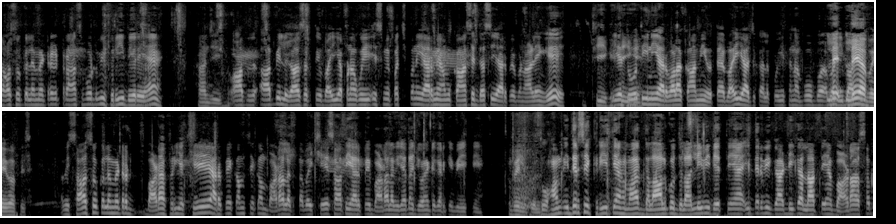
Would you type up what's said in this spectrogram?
सात सौ किलोमीटर का ट्रांसपोर्ट भी फ्री दे रहे हैं। हाँ जी। आप आप भी लगा सकते हो भाई अपना कोई इसमें पचपन हज़ार में हम कहाँ से दस हज़ार रुपये बना लेंगे? ठीक है ये दो तीन हज़ार वाला काम ही होता है भाई आजकल कोई इतना वो ले ले आ भाई वापस। अभी सात सौ किलोमीटर भाड़ा फ्री है छः हज़ार रुपये कम से कम भाड़ा लगता है भाई छः सात हज़ार रुपये भाड़ा लग जाता है ज्वाइंट करके बेचते हैं। बिल्कुल। तो हम इधर से खरीदते हैं हमारे दलाल को दलाली भी देते हैं इधर भी गाड़ी का लाते हैं भाड़ा सब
